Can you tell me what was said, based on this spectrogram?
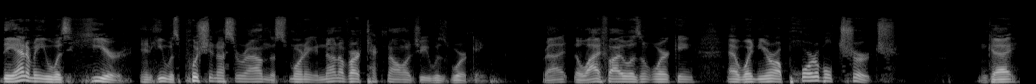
the enemy was here and he was pushing us around this morning and none of our technology was working. Right? The Wi-Fi wasn't working. And when you're a portable church, okay,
